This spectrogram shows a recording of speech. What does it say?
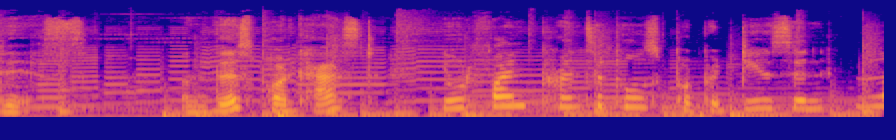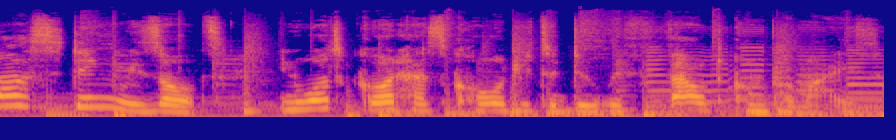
this. On this podcast, you will find principles for producing lasting results in what God has called you to do without compromise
